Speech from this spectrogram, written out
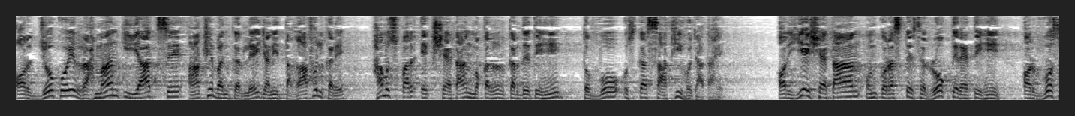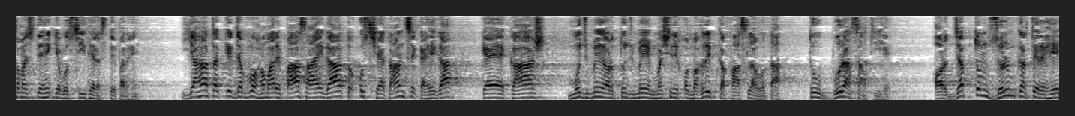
और जो कोई रहमान की याद से आँखें बंद कर ले, यानी तगाफुल करे, हम उस पर एक शैतान मुकर्र कर देते हैं तो वो उसका साथी हो जाता है। और ये शैतान उनको रस्ते से रोकते रहते हैं और वो समझते हैं कि वो सीधे रस्ते पर हैं। यहाँ तक कि जब वो हमारे पास आएगा तो उस शैतान से कहेगा, कै काश मुझमें और तुझ में मशरक और मगरिब का फासला होता, तू बुरा साथी है। और जब तुम जुल्म करते रहे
